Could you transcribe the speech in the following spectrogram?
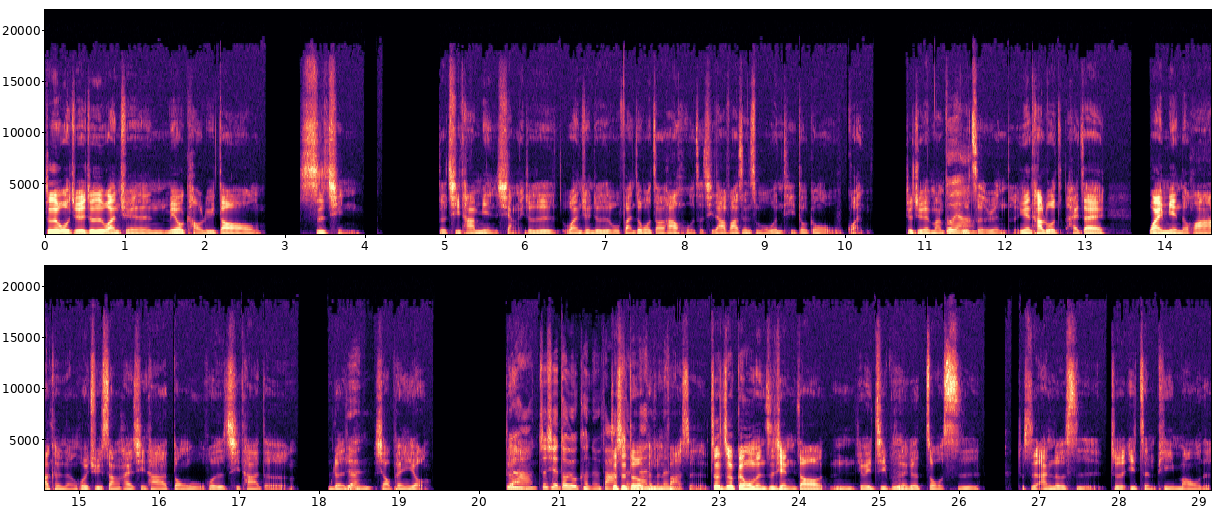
就是我觉得就是完全没有考虑到事情的其他面向，就是完全就是我反正我只要它活着，其他发生什么问题都跟我无关，就觉得蛮不负责任的。因为他如果还在外面的话，他可能会去伤害其他动物或者其他的人、人小朋友。对啊啊，这些都有可能发生，这是都有可能发生的。这就跟我们之前你知道，嗯，有一集不是那嗯个走私，就是安乐死，就是一整批猫的。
